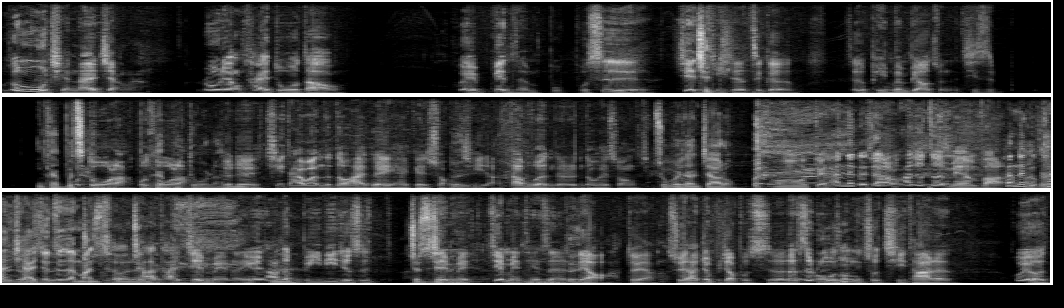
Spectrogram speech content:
我说目前来讲啊，肉量太多到会变成不不是健体的这个这个评分标准的，其实应该不多了，不多了，多了。对对，其实台湾的都还可以，还可以双击的，大部分的人都可以双击，除非像嘉龙哦，对他那个嘉龙他就真的没办法，他那个看起来就真的蛮扯的，他太健美了，因为他的比例就是就是健美健美天生的料啊，对啊，所以他就比较不适合。但是如果说你说其他人。会有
